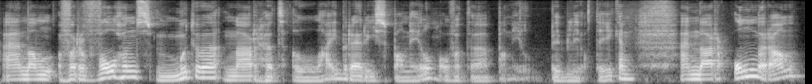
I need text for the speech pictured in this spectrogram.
En dan vervolgens moeten we naar het Libraries paneel, of het uh, paneel bibliotheken. En daar onderaan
